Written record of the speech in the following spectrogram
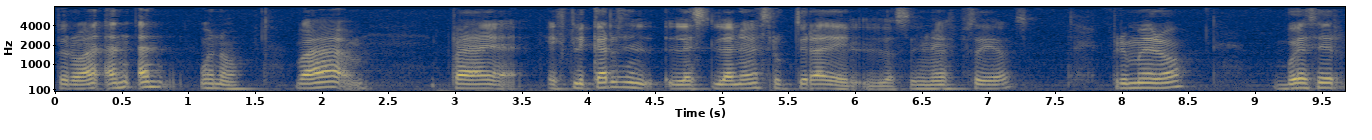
pero an, an, bueno, va para explicarles la, la, nueva estructura de los nuevos episodios. Primero voy a hacer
